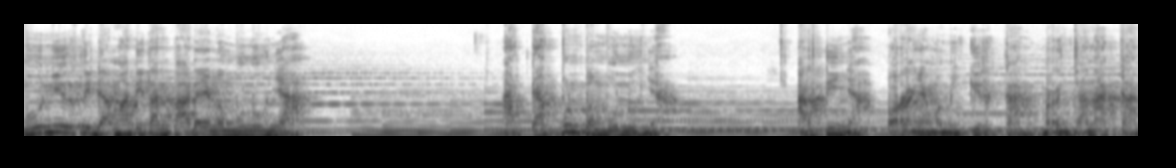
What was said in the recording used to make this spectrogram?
Munir tidak mati tanpa ada yang membunuhnya. Adapun pembunuhnya, artinya orang yang memikirkan, merencanakan,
